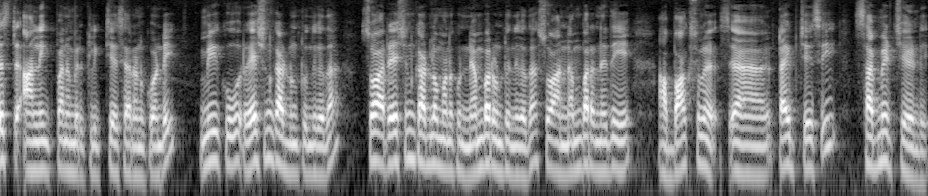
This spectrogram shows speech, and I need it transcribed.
జస్ట్ ఆ లింక్ పైన మీరు క్లిక్ చేశారనుకోండి మీకు రేషన్ కార్డు ఉంటుంది కదా? సో ఆ రేషన్ కార్డులో మనకు నెంబర్ ఉంటుంది కదా? సో ఆ నెంబర్ అనేది ఆ బాక్స్లో టైప్ చేసి సబ్మిట్ చేయండి.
